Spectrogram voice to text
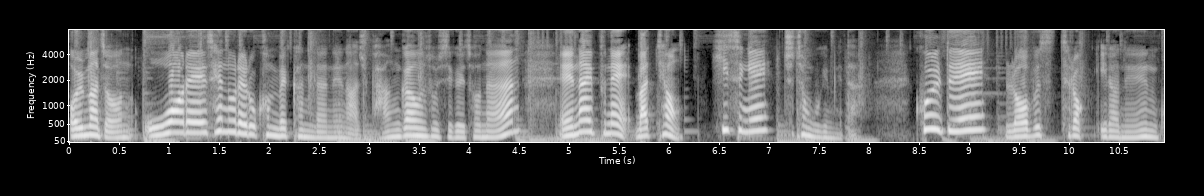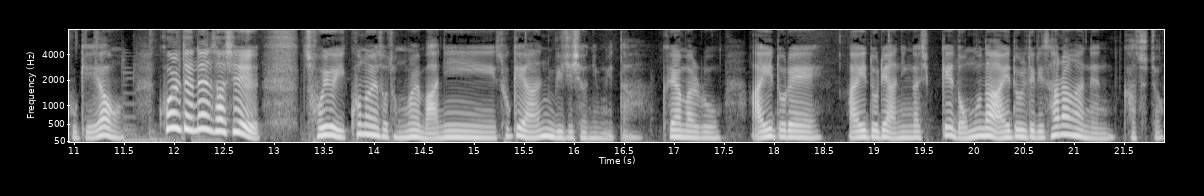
얼마 전 5월에 새 노래로 컴백한다는 아주 반가운 소식을 전한 엔하이픈의 맏형 희승의 추천곡입니다. 콜드의 Lovestruck이라는 곡이에요. 콜드는 사실 저희 이 코너에서 정말 많이 소개한 뮤지션입니다. 그야말로 아이돌의 아이돌이 아닌가 싶게 너무나 아이돌들이 사랑하는 가수죠.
